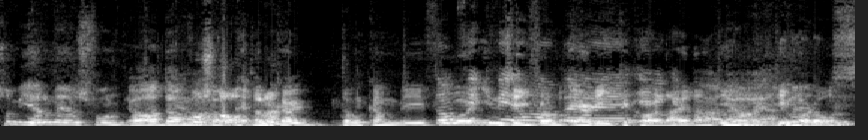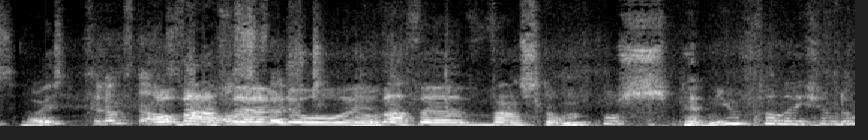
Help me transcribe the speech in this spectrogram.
Som vi hade med oss från, Ja, de, från de, staterna. de, kan, de kan vi få intyg från eh, Erika Carlisle. Erika Ja, Carlisle. tillhörde oss. Ja, visst. Så de Ja, varför, oss då, Ja. varför fanns de hos Penny Foundation då?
